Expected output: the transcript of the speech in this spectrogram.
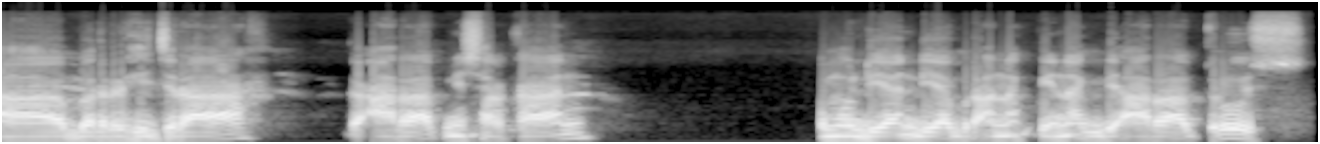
uh, berhijrah ke Arab misalkan, kemudian dia beranak pinak di Arab terus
